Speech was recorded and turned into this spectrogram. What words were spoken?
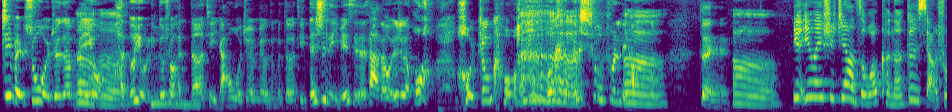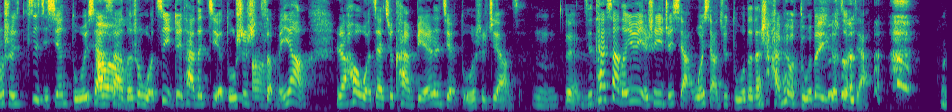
这本书我觉得没有很多友邻都说很 dirty，然后我觉得没有那么 dirty，但是里面写的萨德，我就觉得哇，好重口啊，我可能受不了。对，嗯，因因为是这样子，我可能更想说是自己先读一下萨德，说我自己对他的解读是怎么样，然后我再去看别人的解读是这样子。嗯，对，他萨德因为也是一直想我想去读的，但是还没有读的一个作家。我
